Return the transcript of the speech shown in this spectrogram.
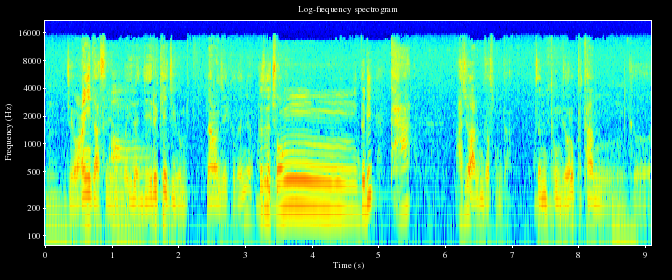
음. 이제 왕이 다스리는 어. 거 이런 이제 이렇게 지금 나눠져 있거든요. 그래서 그 종들이 다 아주 아름답습니다. 전통적으로 부탄 그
